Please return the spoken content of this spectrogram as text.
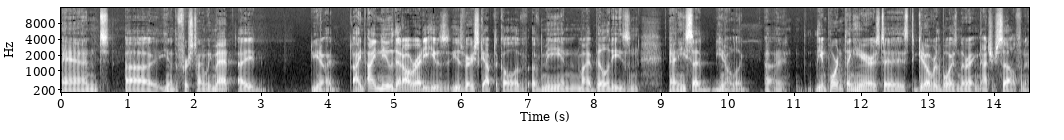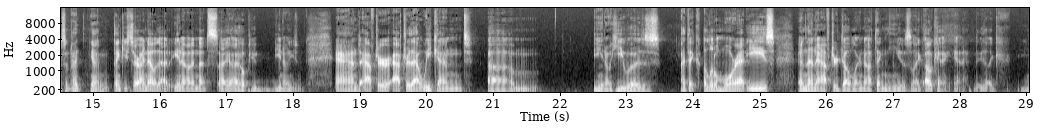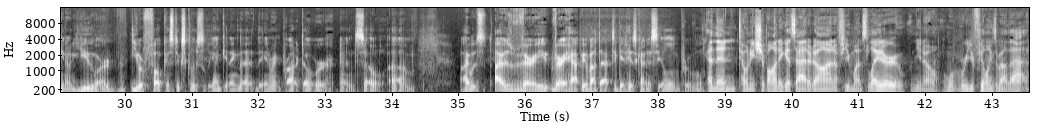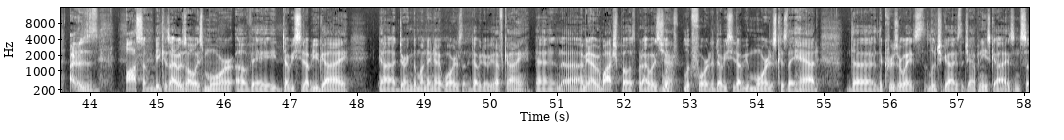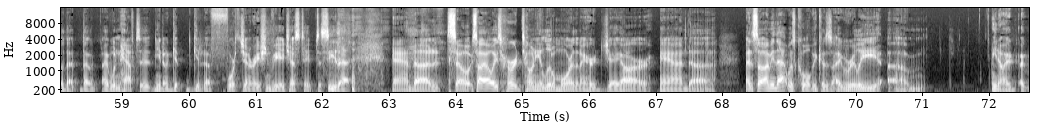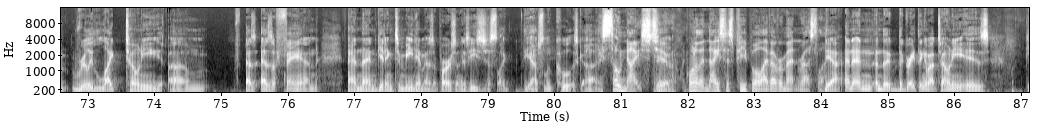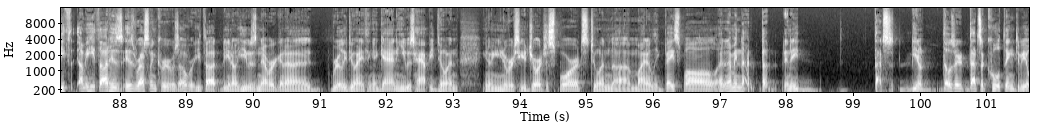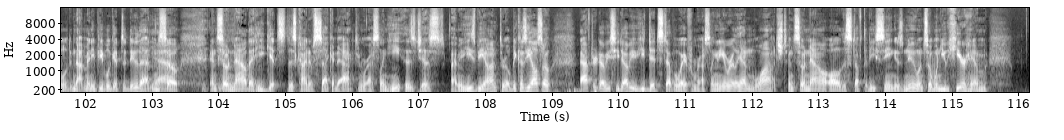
and uh, you know, the first time we met, I you know, I, I knew that already he was he was very skeptical of, of me and my abilities, and and he said, you know, like uh, the important thing here is to is to get over the boys in the ring, not yourself. And I said, I, yeah, thank you, sir. I know that, you know, and that's I, I hope you you know, you, and after after that weekend, um, you know, he was. I think a little more at ease, and then after Double or Nothing, he was like, "Okay, yeah, like you know, you are you are focused exclusively on getting the the in ring product over," and so um, I was I was very very happy about that to get his kind of seal of approval. And then Tony Schiavone gets added on a few months later. You know, what were your feelings about that? I was awesome because I was always more of a WCW guy. Uh, during the Monday Night Wars than a WWF guy, and uh, I mean I would watch both, but I always Sure. look look forward to WCW more just because they had the the cruiserweights, the lucha guys, the Japanese guys, and so that, that would- I wouldn't have to you know get get a fourth generation VHS tape to see that, and uh, so so I always heard Tony a little more than I heard Jr. and uh, and so I mean that was cool because I really. Um, you know, I, I really liked Tony um, as as a fan, and then getting to meet him as a person is he's just like the absolute coolest guy. He's so nice too. Yeah. Like one of the nicest people I've ever met in wrestling. Yeah, and and and the the great thing about Tony is he. Th- I mean, he thought his his wrestling career was over. He thought you know he was never gonna really do anything again. He was happy doing you know University of Georgia sports, doing uh, minor league baseball, and I mean that, that and he. That's you know those are that's a cool thing to be able to. Not many people get to do that, and so and so now that he gets this kind of second act in wrestling, he is just. I mean, he's beyond thrilled because he also after WCW he did step away from wrestling and he really hadn't watched, and so now all this stuff that he's seeing is new, and so when you hear him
